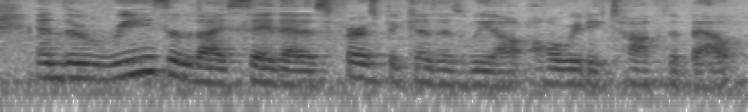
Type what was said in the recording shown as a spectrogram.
and the reason that I say that is first because, as we already talked about,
